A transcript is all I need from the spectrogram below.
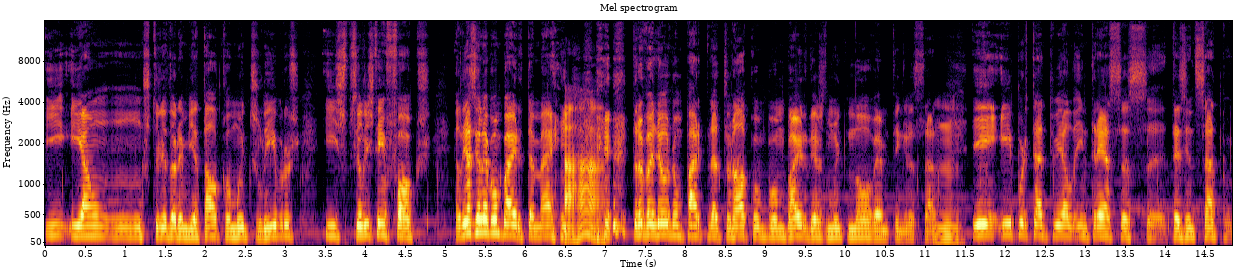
e, e é um, um historiador ambiental com muitos livros e especialista em fogos. Aliás, ele é bombeiro também. Trabalhou num parque natural como bombeiro desde muito novo, é muito engraçado. Hum. E, e, portanto, ele interessa-se, tem-se interessado por,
